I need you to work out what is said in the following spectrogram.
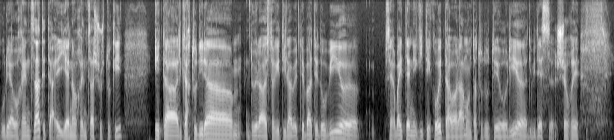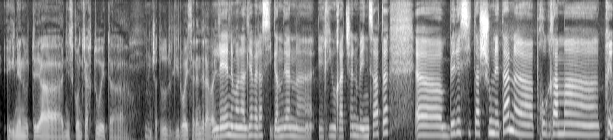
gure aurrentzat, eta eien aurrentzat sustuki, eta elkartu dira, duela ez dakit hilabete bat edo bi, uh, zerbaiten egiteko, eta bora, montatu dute hori, uh, dibidez, seure, eginen dutela niz kontzertu eta mm. Pentsatu dut giroa izanen dela bai. Lehen emanaldia beraz igandean uh, erri urratzen behintzat. Uh, bere zitasunetan uh, programa, pre,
